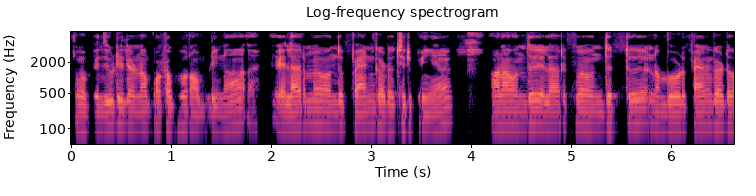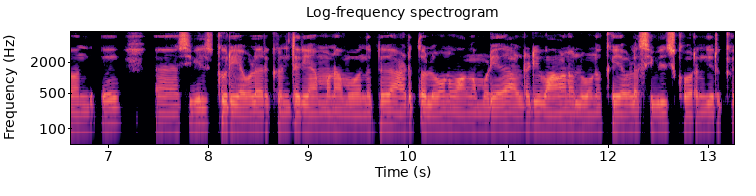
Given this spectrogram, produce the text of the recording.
நம்ம இப்போ இந்த வீடியோவில் என்ன பார்க்க போகிறோம் அப்படின்னா எல்லாருமே வந்து பேன் கார்டு வச்சுருப்பீங்க. ஆனால் வந்து எல்லாருக்குமே வந்துட்டு நம்மளோட பேன் கார்டு வந்துட்டு சிவில் ஸ்கோர் எவ்வளோ இருக்குன்னு தெரியாமல் நம்ம வந்துட்டு அடுத்த லோன் வாங்க முடியாது. ஆல்ரெடி வாங்கின லோனுக்கு எவ்வளோ சிவில் குறைஞ்சிருக்கு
